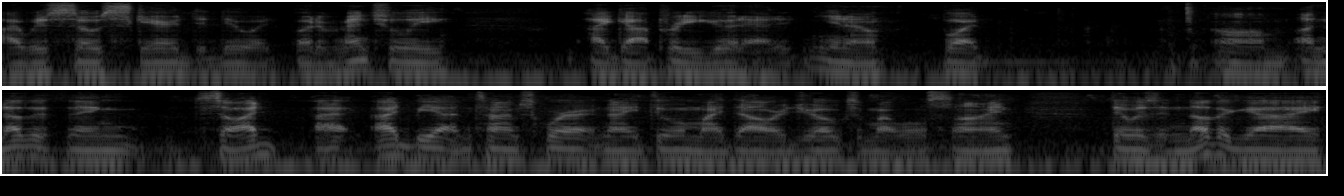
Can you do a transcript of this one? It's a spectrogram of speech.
I was so scared to do it, but eventually I got pretty good at it, you know. But um, another thing, so I'd I, would i would be out in Times Square at night doing my dollar jokes and my little sign. There was another guy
